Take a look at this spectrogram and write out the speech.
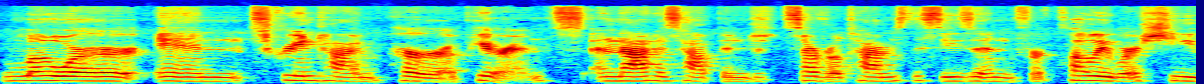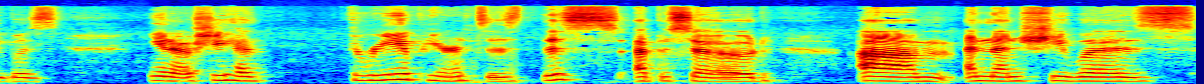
lower in screen time per appearance. And that has happened several times this season for Chloe, where she was, you know, she had three appearances this episode. Um, and then she was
